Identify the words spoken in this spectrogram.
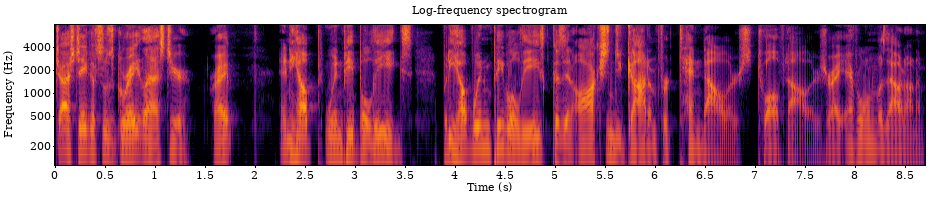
Josh Jacobs was great last year, right? And he helped win people leagues. But he helped win people leagues because in auctions you got him for $10, $12, right? Everyone was out on him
